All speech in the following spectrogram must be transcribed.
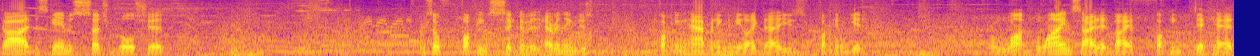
God, this game is such bullshit. I'm so fucking sick of it, everything just fucking happening to me like that. You just fucking get blindsided by a fucking dickhead.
